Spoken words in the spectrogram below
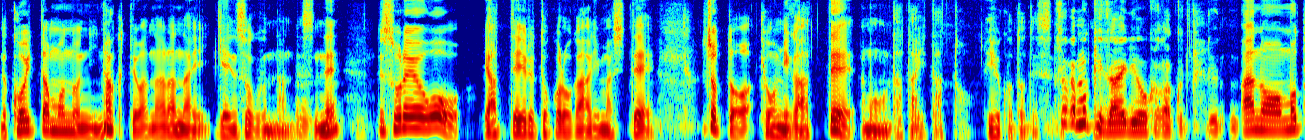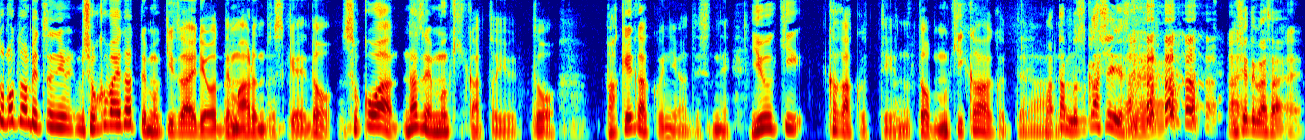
で、こういったものになくてはならない元素群なんですね。で、それをやっているところがありまして、ちょっと興味があって、門を叩いたということです。それが無機材料科学っていう。あの、もともと別に触媒だって無機材料でもあるんですけれど、そこはなぜ無機かというと、化学にはですね、有機化学っていうのと無機化学っていうのはまた難しいですね。教えてください。はい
